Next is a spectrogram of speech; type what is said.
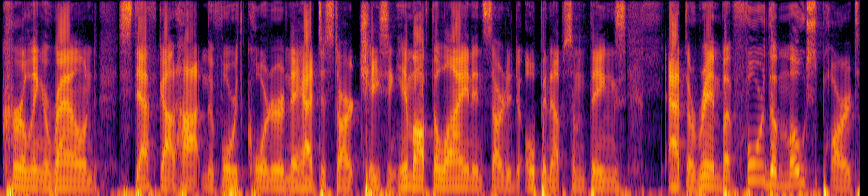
curling around. Steph got hot in the fourth quarter and they had to start chasing him off the line and started to open up some things at the rim. But for the most part,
